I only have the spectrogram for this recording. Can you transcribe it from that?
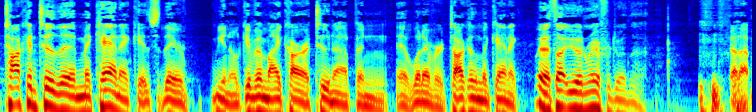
talking to the mechanic is they're you know giving my car a tune-up and uh, whatever. Talking to the mechanic, Wait, I thought you and Raphe were doing that. shut up.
